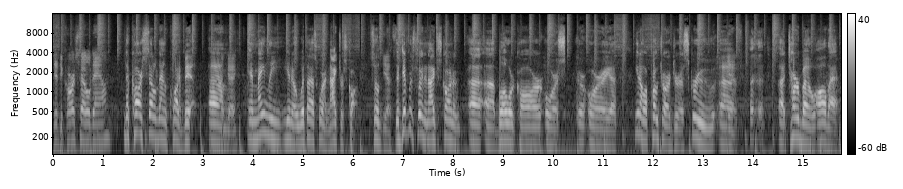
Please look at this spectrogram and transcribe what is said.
did the car settle down? the car settled down quite a bit. Um, Okay. And mainly, you know, with us, we're a nitrous car. So Yes. the difference between a nitrous car and a, uh, a blower car or a, or, or a, uh, you know, a Pro Charger, a screw, uh, Yes. a, a turbo, all that.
